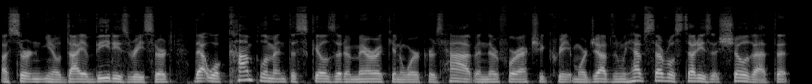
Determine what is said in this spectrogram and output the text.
a certain, you know, diabetes research that will complement the skills that American workers have, and therefore actually create more jobs. And we have several studies that show that that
